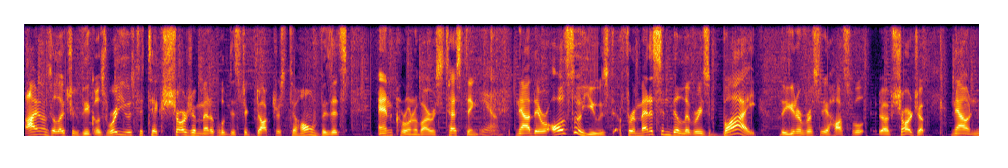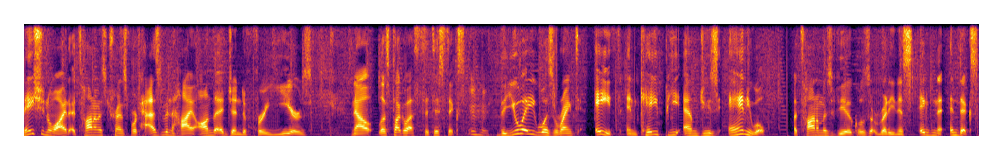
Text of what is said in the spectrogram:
Ion's electric vehicles were used to take Sharjah Medical District doctors to home visits and coronavirus testing. Yeah. Now, they were also used for medicine deliveries by the University Hospital of Sharjah. Now, nationwide, autonomous transport has been high on the agenda for years. Now, let's talk about statistics. Mm-hmm. The UAE was ranked 8th in KPMG's annual Autonomous Vehicles Readiness Index,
